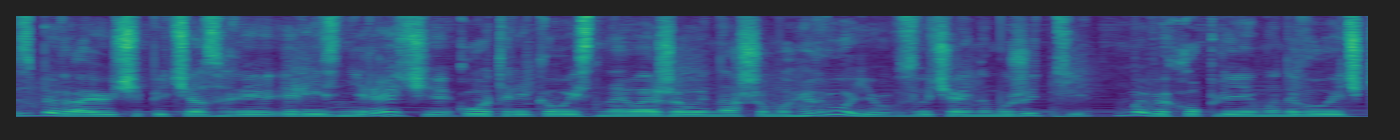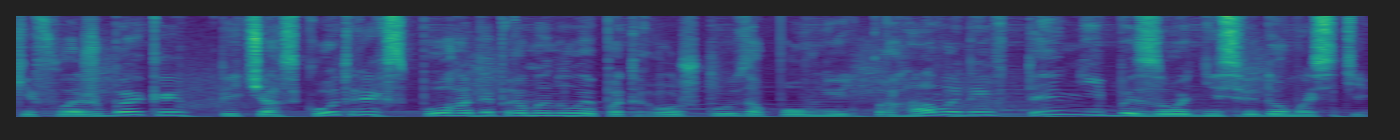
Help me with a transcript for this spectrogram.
Збираючи під час гри різні речі, котрі колись належали нашому герою в звичайному житті, ми вихоплюємо невеличкі флешбеки, під час котрих спогади про минуле потрошку заповнюють прогавини в темній безодній свідомості.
